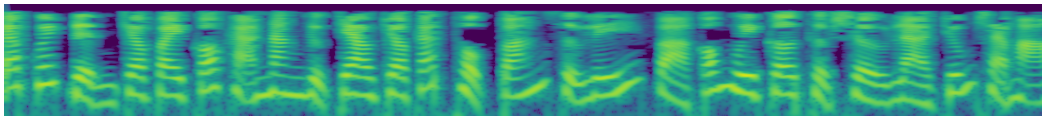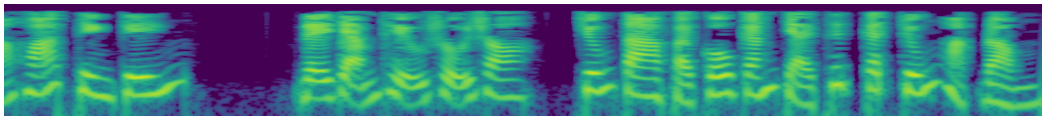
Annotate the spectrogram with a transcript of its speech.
các quyết định cho vay có khả năng được giao cho các thuật toán xử lý và có nguy cơ thực sự là chúng sẽ mã hóa thiên kiến. Để giảm thiểu rủi ro, chúng ta phải cố gắng giải thích cách chúng hoạt động.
